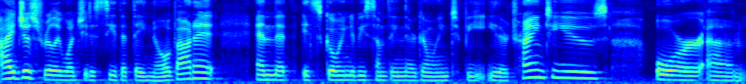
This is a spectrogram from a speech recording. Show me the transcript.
I just really want you to see that they know about it and that it's going to be something they're going to be either trying to use or um,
